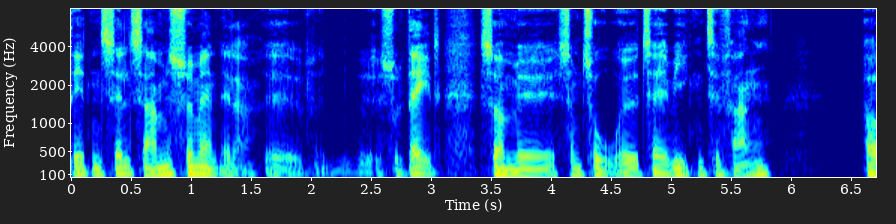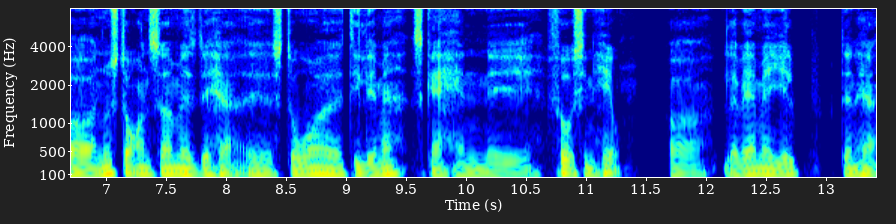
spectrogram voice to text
det er den selv samme sømand, eller øh, Øh, soldat, som, øh, som tog øh, Tage til fange. Og nu står han så med det her øh, store øh, dilemma. Skal han øh, få sin hævn og lade være med at hjælpe den her,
